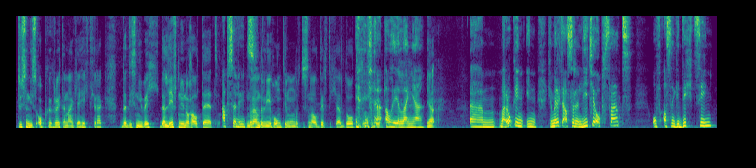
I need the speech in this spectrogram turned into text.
tussen is opgegroeid en aan gehecht geraakt, dat is niet weg. Dat leeft nu nog altijd. Absoluut. Onder andere die hond die ondertussen al 30 jaar dood is. Ja, al heel lang, ja. ja. Ehm, maar ook in, in... Je merkt dat als er een liedje op staat, of als ze een gedicht zien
